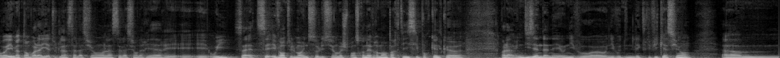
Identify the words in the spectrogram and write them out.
oui, maintenant, voilà, il y a toute l'installation, l'installation derrière. Et, et, et oui, c'est éventuellement une solution, mais je pense qu'on est vraiment parti ici pour quelques, voilà, une dizaine d'années au niveau, euh, au niveau d'une électrification. Euh,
